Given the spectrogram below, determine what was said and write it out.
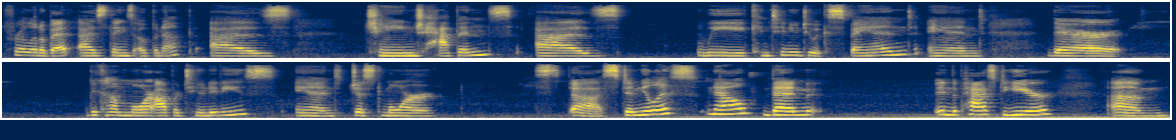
for a little bit as things open up, as change happens, as we continue to expand and there become more opportunities and just more uh, stimulus now than in the past year, um,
